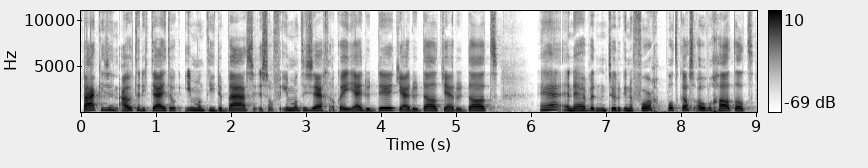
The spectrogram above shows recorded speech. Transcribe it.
Vaak is een autoriteit ook iemand die de baas is of iemand die zegt: Oké, jij doet dit, jij doet dat, jij doet dat. Hè? En daar hebben we het natuurlijk in de vorige podcast over gehad dat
